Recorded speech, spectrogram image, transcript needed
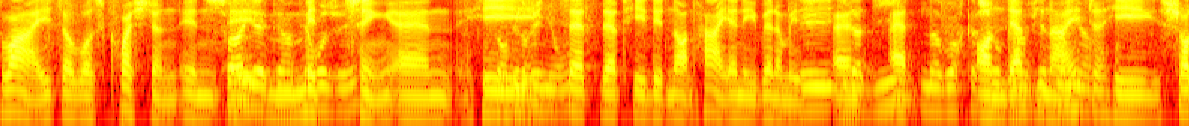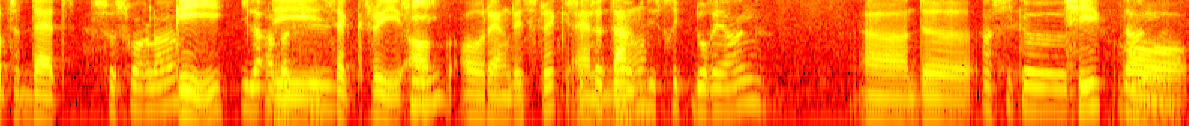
Uh, was questioned in a a été interrogé meeting and he said that he did not hide any Vietnamese. And at, on that night he shot that Ce soir-là, a the secretary of Orang district and Dang, district uh, the ainsi que chief Dang, or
